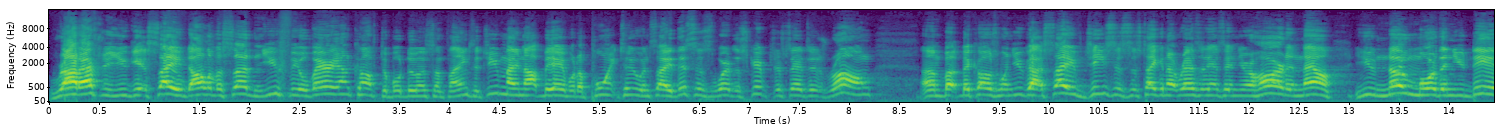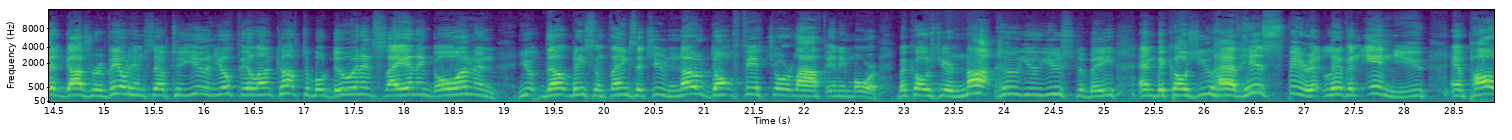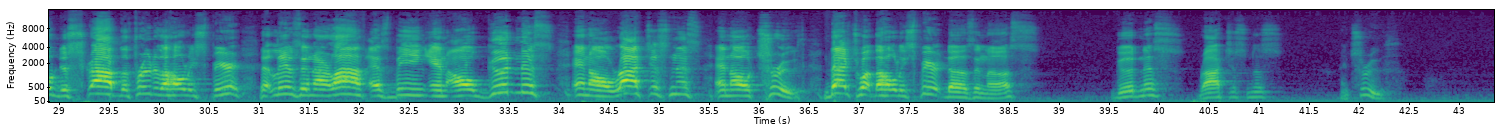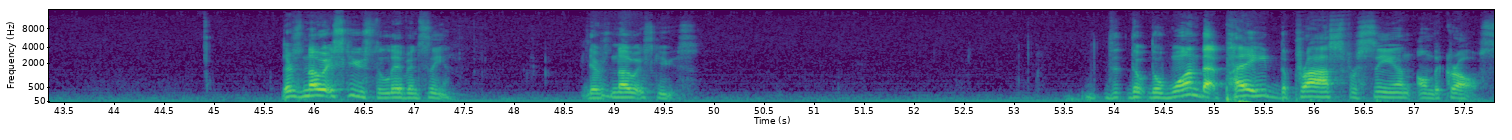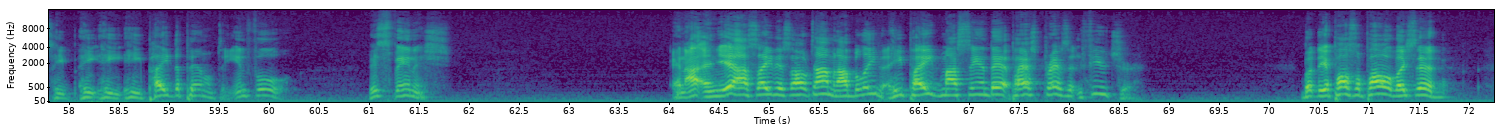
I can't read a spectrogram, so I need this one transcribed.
right after you get saved, all of a sudden you feel very uncomfortable doing some things that you may not be able to point to and say, This is where the scripture says it's wrong. Um, but because when you got saved, Jesus has taken up residence in your heart, and now you know more than you did. God's revealed Himself to you, and you'll feel uncomfortable doing and saying and going, and you, there'll be some things that you know don't fit your life anymore because you're not who you used to be, and because you have His Spirit living in you. And Paul described the fruit of the Holy Spirit that lives in our life as being in all goodness and all righteousness and all truth. That's what the Holy Spirit does in us goodness, righteousness, and truth. There's no excuse to live in sin. There's no excuse. The, the, the one that paid the price for sin on the cross, he, he, he, he paid the penalty in full. It's finished. And I and yeah, I say this all the time, and I believe it. He paid my sin debt, past, present, and future. But the Apostle Paul, they said,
